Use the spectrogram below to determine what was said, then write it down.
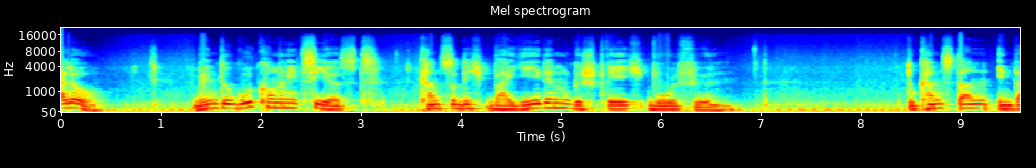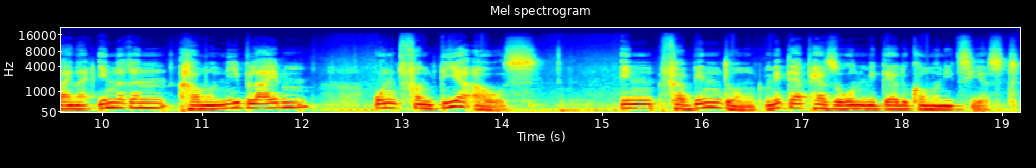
Hallo, wenn du gut kommunizierst, kannst du dich bei jedem Gespräch wohlfühlen. Du kannst dann in deiner inneren Harmonie bleiben und von dir aus in Verbindung mit der Person, mit der du kommunizierst.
